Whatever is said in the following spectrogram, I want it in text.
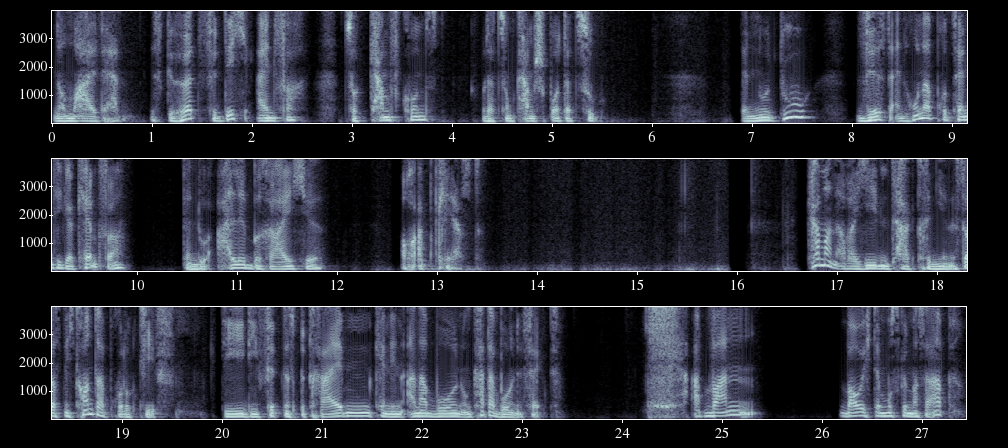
normal werden. Es gehört für dich einfach zur Kampfkunst oder zum Kampfsport dazu. Denn nur du wirst ein hundertprozentiger Kämpfer, wenn du alle Bereiche auch abklärst. Kann man aber jeden Tag trainieren? Ist das nicht kontraproduktiv? Die, die Fitness betreiben, kennen den Anabolen- und Katabolen-Effekt. Ab wann baue ich der Muskelmasse ab?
